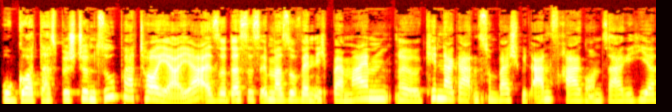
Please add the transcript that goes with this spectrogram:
oh Gott, das ist bestimmt super teuer, ja. Also das ist immer so, wenn ich bei meinem äh, Kindergarten zum Beispiel anfrage und sage, hier,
